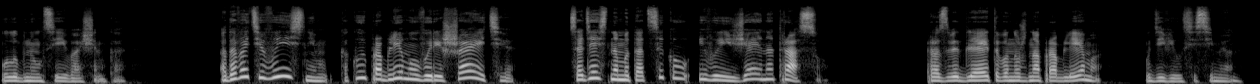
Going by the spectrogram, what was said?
улыбнулся Иващенко. А давайте выясним, какую проблему вы решаете, садясь на мотоцикл и выезжая на трассу. Разве для этого нужна проблема? Удивился Семён.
